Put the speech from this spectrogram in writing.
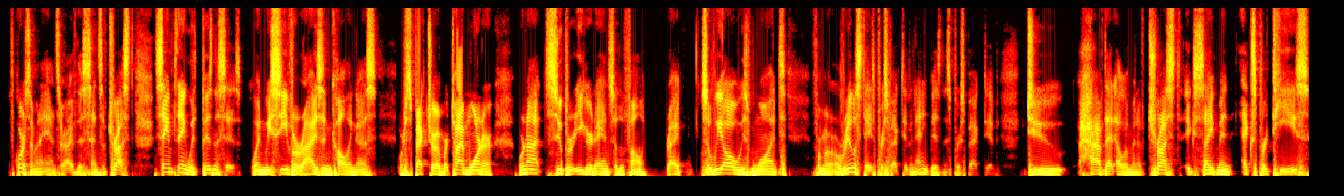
of course I'm going to answer. I have this sense of trust. Same thing with businesses. When we see Verizon calling us or Spectrum or Time Warner, we're not super eager to answer the phone, right? So we always want from a, real estate perspective and any business perspective to have that element of trust, excitement, expertise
